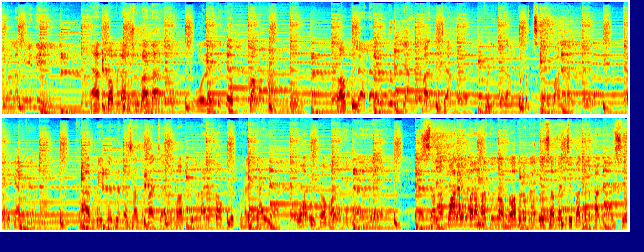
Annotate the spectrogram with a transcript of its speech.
Malam ini. Dan pemenang Subhanallah boleh kita bang mandi apabila ada umur yang panjang berjumpa lagi dari kata Kami turun satu baca dua bilai topik hidayah warido wal inayah. Assalamualaikum warahmatullahi wabarakatuh. Sampai jumpa terima kasih.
